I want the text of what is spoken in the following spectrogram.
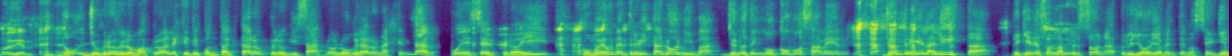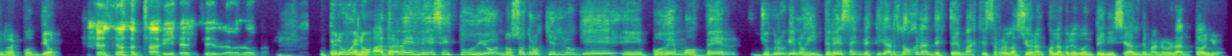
Muy bien. No, yo creo que lo más probable es que te contactaron, pero quizás no lograron agendar. Puede ser, pero ahí, como es una entrevista anónima, yo no tengo cómo saber. Yo entregué la lista de quiénes son las personas, pero yo obviamente no sé quién respondió. no, está bien, es la. Pero bueno, a través de ese estudio, nosotros, ¿qué es lo que eh, podemos ver? Yo creo que nos interesa investigar dos grandes temas que se relacionan con la pregunta inicial de Manuel Antonio.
